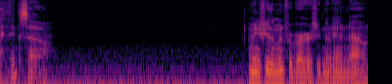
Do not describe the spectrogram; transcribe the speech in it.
I think so. I mean, if you're the moon for burgers, you can go to In and Out.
